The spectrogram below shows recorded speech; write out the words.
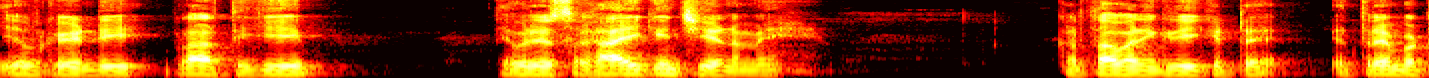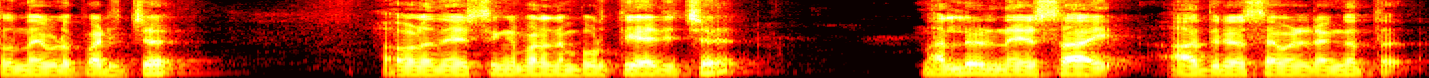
ഇവർക്ക് വേണ്ടി പ്രാർത്ഥിക്കുകയും ഇവരെ സഹായിക്കുകയും ചെയ്യണമേ. കർത്താവ് അനുഗ്രഹിക്കട്ടെ. എത്രയും പെട്ടെന്ന് ഇവൾ പഠിച്ച് അവൾ നേഴ്സിംഗ് പഠനം പൂർത്തീകരിച്ച് നല്ലൊരു നേഴ്സായി ആതുര സേവന രംഗത്ത്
